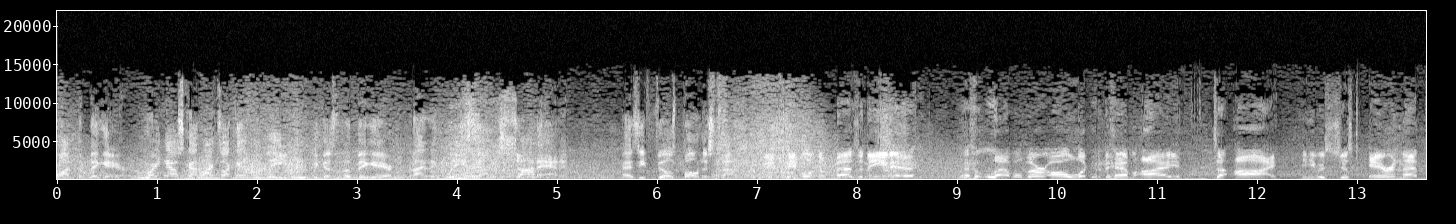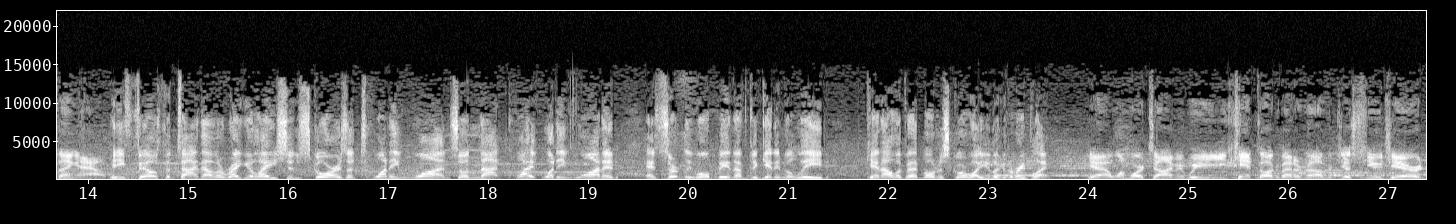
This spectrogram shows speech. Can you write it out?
want the big air. Right now, Scott Hartsock has the lead because of the big air, and I think Lee's got a shot at it as he fills bonus time. I mean, people in the mezzanine uh, level, they're all looking at him eye to eye. He was just airing that thing out. He fills the time. Now, the regulation score is a 21, so not quite what he wanted, and certainly won't be enough to get him the lead. Ken, I'll look at that bonus score while you look at the replay. Yeah, one more time, and we you can't talk about it enough. It's just huge air. And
